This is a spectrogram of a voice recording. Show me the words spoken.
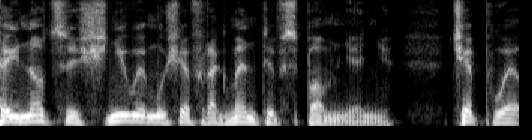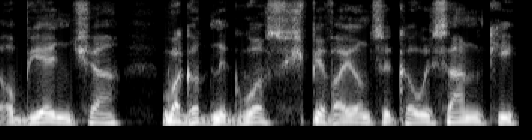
tej nocy śniły mu się fragmenty wspomnień, ciepłe objęcia, łagodny głos śpiewający kołysanki,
